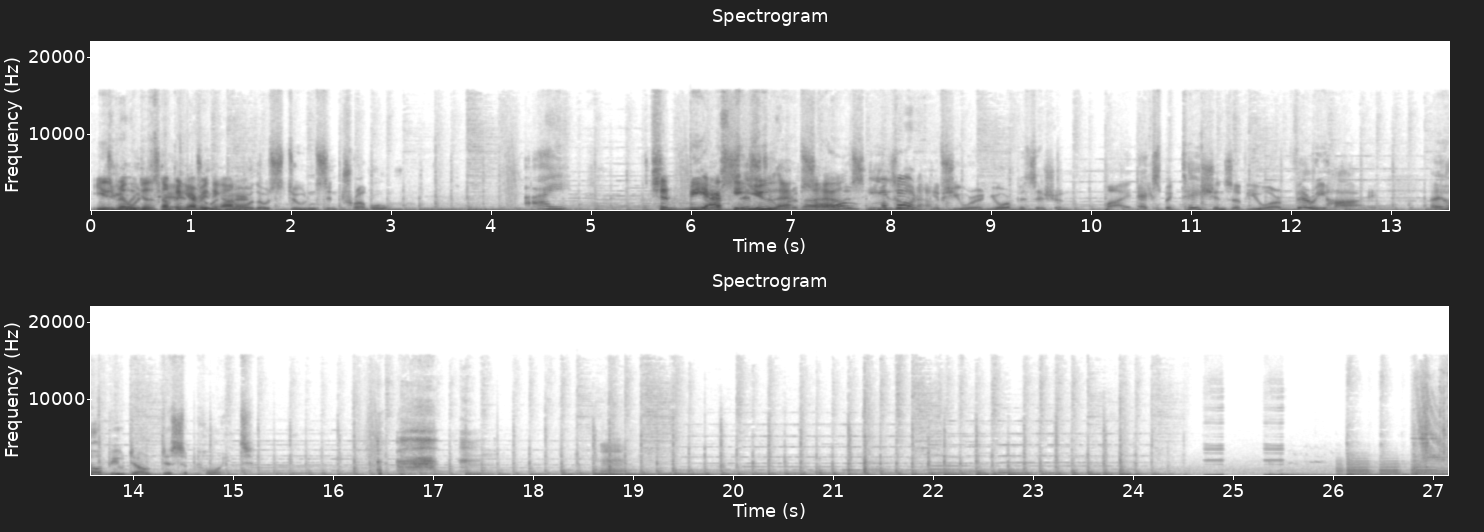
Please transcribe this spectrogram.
He's Do really just dumping everything on her. ignore those students in trouble? I. Should be Your asking you that. The hell? easily Makoto. if she were in your position. My expectations of you are very high. I hope you don't disappoint. But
